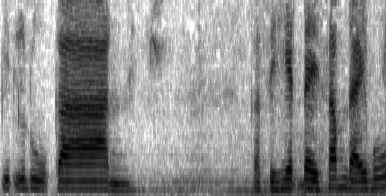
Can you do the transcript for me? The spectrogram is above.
ปิดฤดูกาลกสิเฮ็ดได้ซ้ำใดบุ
